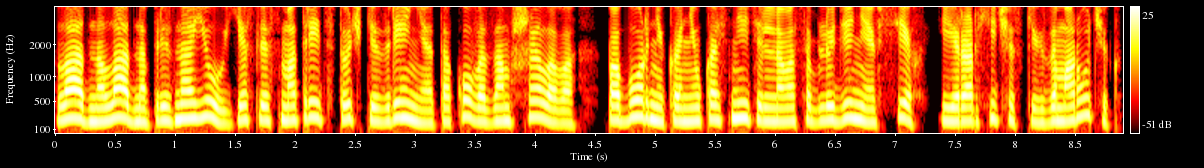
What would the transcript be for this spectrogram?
Ладно, ладно, признаю, если смотреть с точки зрения такого замшелого поборника неукоснительного соблюдения всех иерархических заморочек,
